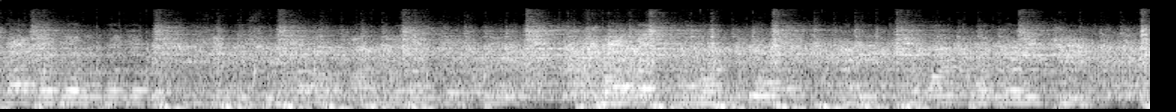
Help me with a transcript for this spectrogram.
सात हजार रुपयाचं बक्षीस आणि स्वीकारा मान्यवरांच्या करते स्वागत मानतो आणि समान मंडळीचे.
